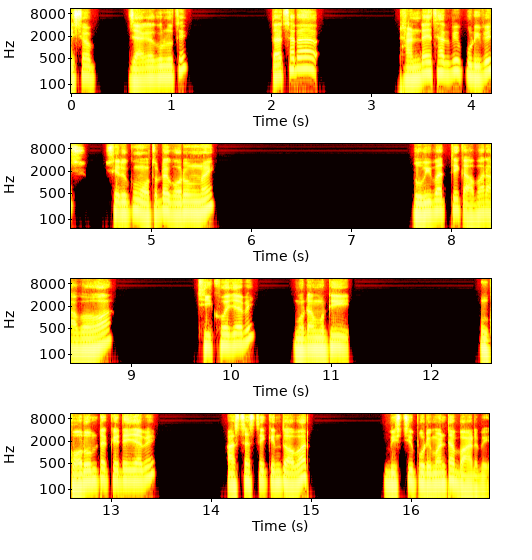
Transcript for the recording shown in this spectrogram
এসব জায়গাগুলোতে। তাছাড়া ঠান্ডায় থাকবে পরিবেশ, সেরকম অতটা গরম নয়। রবিবার থেকে আবার আবহাওয়া ঠিক হয়ে যাবে, মোটামুটি গরমটা কেটে যাবে, আস্তে আস্তে কিন্তু আবার বৃষ্টির পরিমাণটা বাড়বে।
